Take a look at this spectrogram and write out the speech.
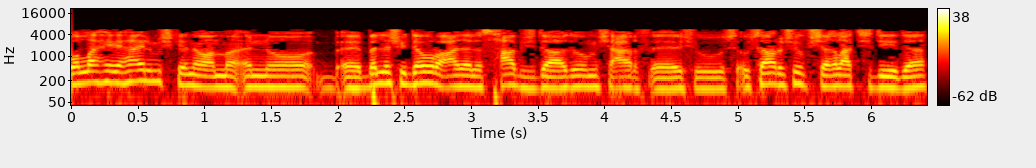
والله هي هاي المشكلة نوعا ما إنه بلشوا يدوروا على الاصحاب جداد ومش عارف إيش وصاروا يشوفوا شغلات جديدة.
